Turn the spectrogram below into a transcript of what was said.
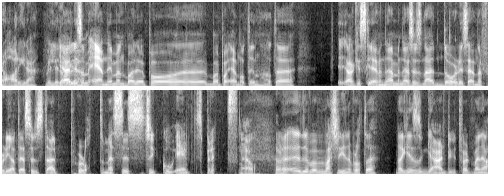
rar greie. Veldig rar Jeg er liksom enig, men bare på, bare på enåttien. At jeg, jeg har ikke skrevet det, men jeg syns det er en dårlig scene fordi at jeg syns det er plottmessig psyko helt sprøtt. Ja, det er det. Eh, Det matcher inn i plottet. Det er ikke så gærent utført, men ja.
